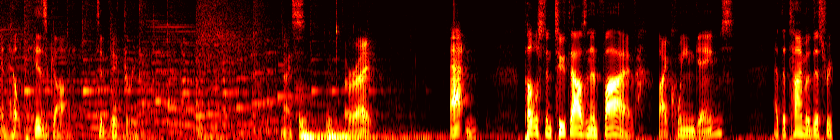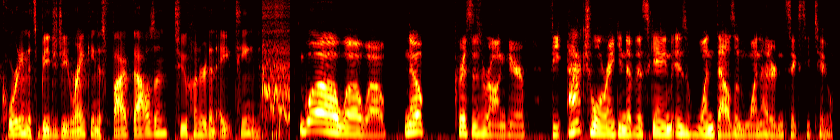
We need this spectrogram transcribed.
and help his god to victory? Nice. All right. Aton, published in 2005 by Queen Games. At the time of this recording, its BGG ranking is 5,218. Whoa, whoa, whoa. Nope. Chris is wrong here. The actual ranking of this game is 1,162.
